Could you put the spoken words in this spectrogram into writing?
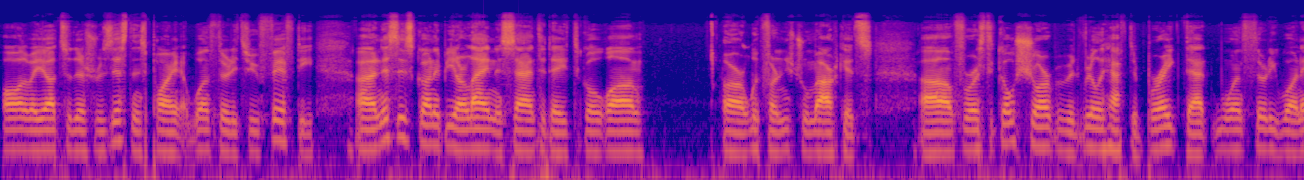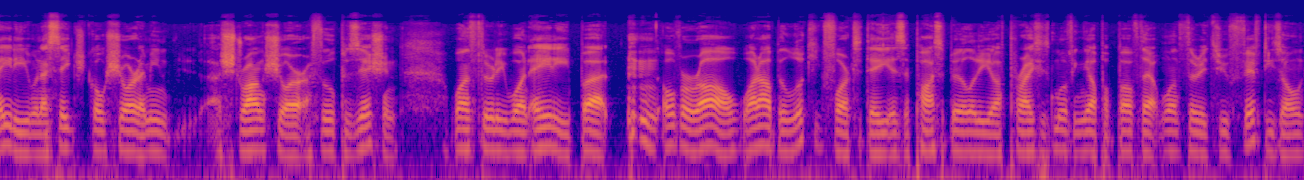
All the way up to this resistance point at 132.50. And this is going to be our line in the sand today to go long or look for neutral markets. Um, for us to go short, we would really have to break that 131.80. When I say go short, I mean a strong short, a full position. 130, 180. But overall, what I'll be looking for today is the possibility of prices moving up above that 132.50 zone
